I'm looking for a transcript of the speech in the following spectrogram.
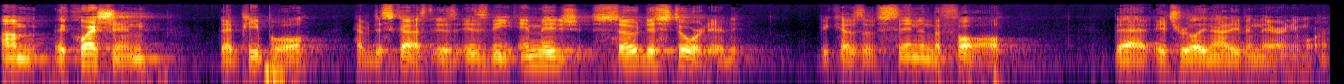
Um, the question that people have discussed is Is the image so distorted because of sin and the fall that it's really not even there anymore?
